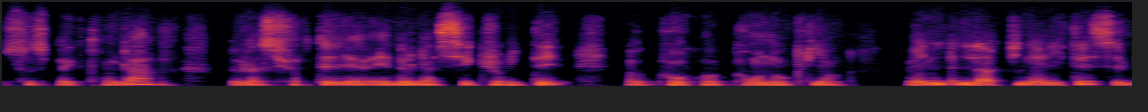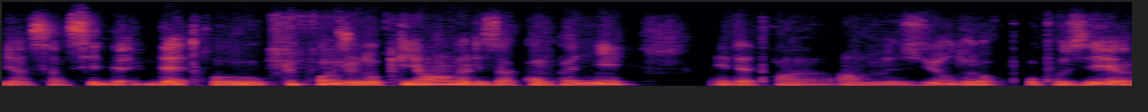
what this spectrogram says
ce spectre large de la sûreté et de la sécurité pour, pour nos clients. Mais la finalité, c'est bien ça, c'est d'être au plus proche de nos clients, de les accompagner et d'être en mesure de leur proposer euh,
